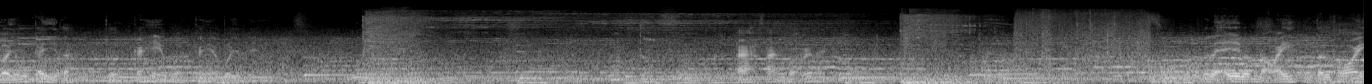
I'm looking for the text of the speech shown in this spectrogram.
Bơi giống con cái gì ta? Thường cá heo rồi à, cá heo bơi giống vậy. À phá vào cái này. Có lẽ gì ông nội, từ từ thôi.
